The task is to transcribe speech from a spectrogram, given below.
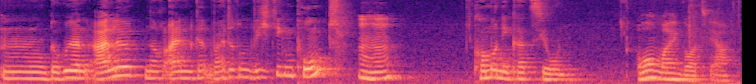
mh, berühren alle noch einen weiteren wichtigen Punkt. Kommunikation. Oh mein Gott, ja.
